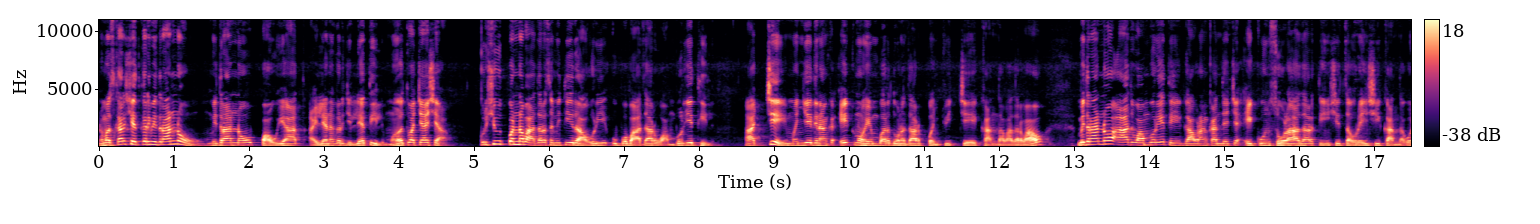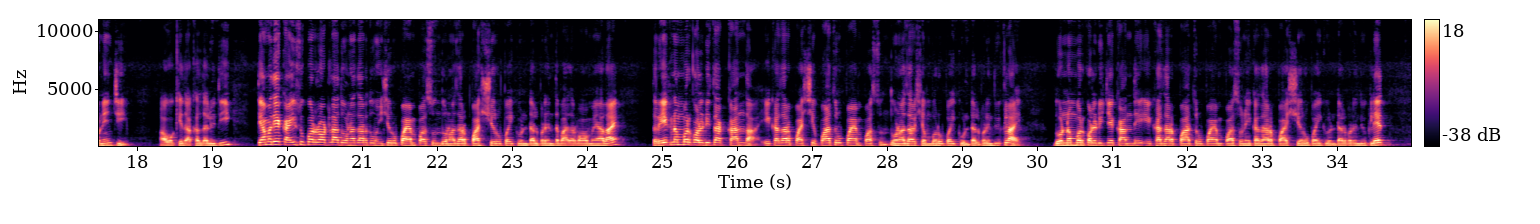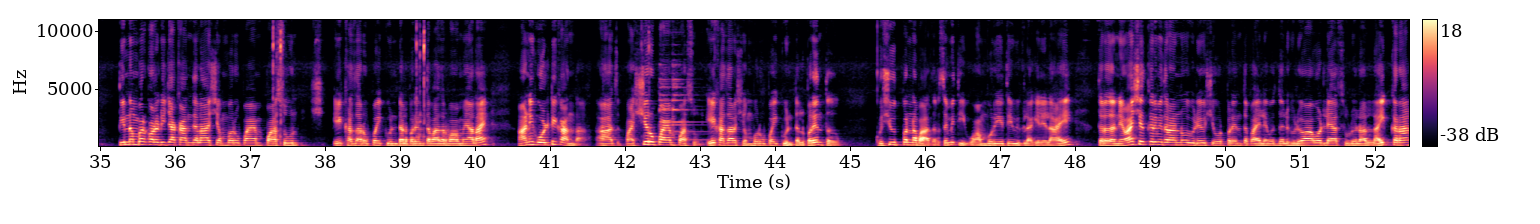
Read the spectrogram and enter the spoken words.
नमस्कार शेतकरी मित्रांनो. मित्रांनो पाहुयात अहिल्यानगर जिल्ह्यातील महत्त्वाच्या अशा कृषी उत्पन्न बाजार समिती राहुरी उपबाजार वांबूर येथील. आजचे म्हणजे दिनांक एक नोव्हेंबर दोन हजार पंचवीसचे कांदा बाजार भाव मित्रांनो आज वांबूर येथे गावरान कांद्याच्या एकूण सोळा हजार तीनशे चौऱ्याऐंशी कांदा गोण्यांची आवकी दाखल झाली होती. त्यामध्ये काही सुपर लॉटला दोन हजार दोनशे रुपयांपासून दोन हजार पाचशे रुपये क्विंटलपर्यंत बाजारभाव मिळाला आहे तर एक नंबर क्वालिटीचा कांदा एक हजार पाचशे पाच रुपयांपासून दोन हजार शंभर रुपये क्विंटलपर्यंत विकला आहे. दोन नंबर क्वालिटीचे कांदे एक हजार पाच रुपयांपासून एक हजार पाचशे रुपये क्विंटलपर्यंत विकलेत. तीन नंबर क्वालिटीच्या कांद्याला शंभर रुपयांपासून एक हजार रुपये क्विंटलपर्यंत बाजारभाव मिळाला आहे. आणि गोल्टी कांदा आज पाचशे रुपयांपासून एक हजार शंभर रुपये क्विंटलपर्यंत कृषी उत्पन्न बाजार समिती वांबूर येथे विकला गेलेला आहे. तर धन्यवाद शेतकरी मित्रांनो व्हिडिओ शेवटपर्यंत पाहिल्याबद्दल व्हिडिओ आवडल्यास व्हिडिओला लाईक करा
